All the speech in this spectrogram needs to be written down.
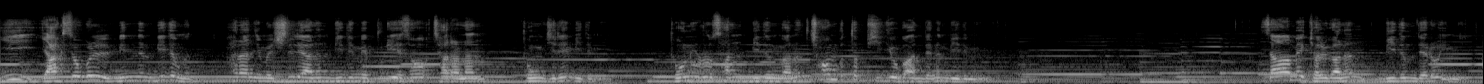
이 약속을 믿는 믿음은 하나님을 신뢰하는 믿음의 뿌리에서 자라난 동질의 믿음입니다. 돈으로 산 믿음과는 처음부터 비교가 안 되는 믿음입니다. 싸움의 결과는 믿음대로입니다.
